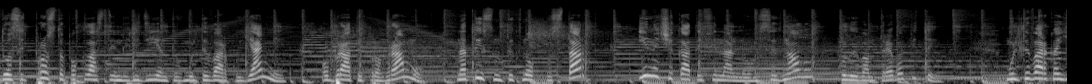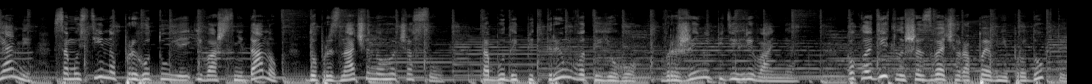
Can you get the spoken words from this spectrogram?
Досить просто покласти інгредієнти в мультиварку Ямі, обрати програму, натиснути кнопку Старт і не чекати фінального сигналу, коли вам треба піти. Мультиварка Ямі самостійно приготує і ваш сніданок до призначеного часу та буде підтримувати його в режимі підігрівання. Покладіть лише з вечора певні продукти,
